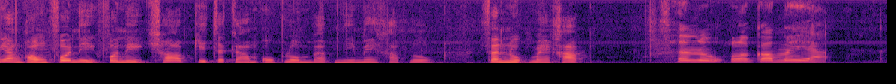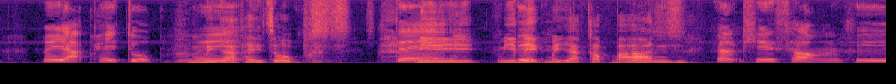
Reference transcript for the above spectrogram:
อย่างของโฟนิกโฟนิกชอบกิจกรรมอบรมแบบนี้ไหมครับลูก สนุกไหมครับ สนุกแล้วก็ไม่อยาก ไม่อยากให้จบ ไม่อยากให้จบแต่ มีมีเด็กไม่อยากกลับบ้าน อย่างที่สองคือ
